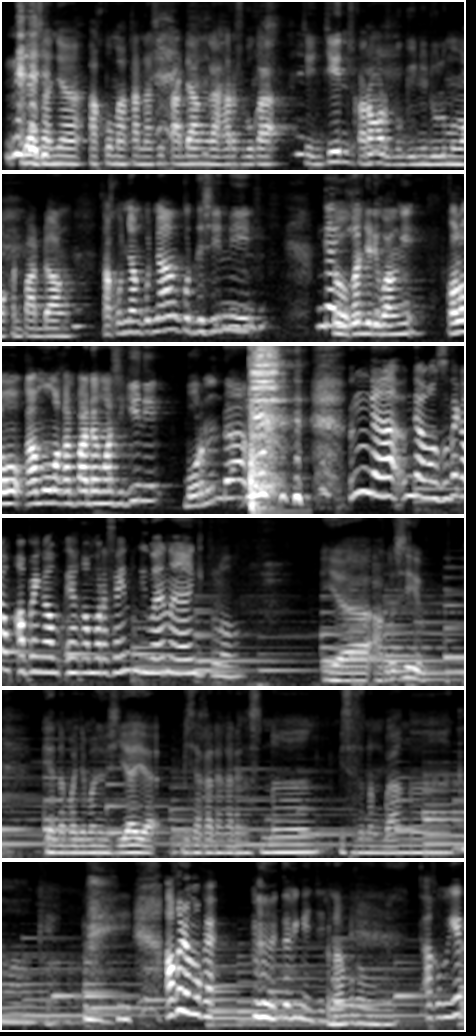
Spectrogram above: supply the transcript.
Biasanya aku makan nasi padang nggak harus buka cincin, sekarang harus begini dulu mau makan padang. Takut nyangkut-nyangkut di sini. Enggak Tuh gitu. kan jadi wangi. Kalau kamu makan padang masih gini, bau rendang. Enggak, enggak maksudnya kamu apa yang kamu yang kamu rasain tuh gimana gitu loh. Iya, aku sih ya namanya manusia ya bisa kadang-kadang seneng, bisa seneng banget. Oh, oke. aku udah mau kayak tapi nggak jadi. Kenapa kamu? Aku pikir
